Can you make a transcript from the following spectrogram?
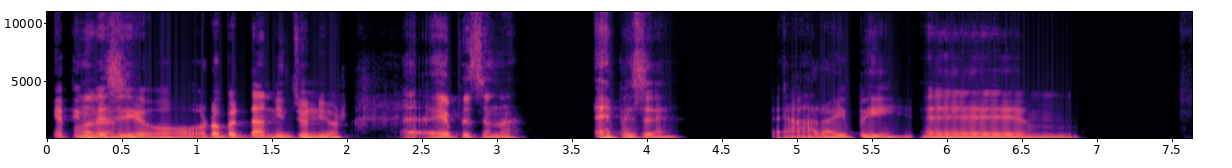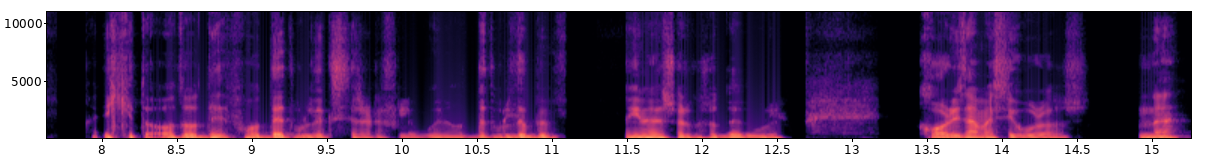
Γιατί Ωραία. παίζει ο Robert Downey Jr. Ε, έπαιζε, ναι. Έπαιζε. RIP. Ε, είχε το, το, ο Deadpool δεν ξέρω ρε φίλε που είναι. Ο Deadpool δεν είναι ζώρικος ο Deadpool. Χωρίς να είμαι σίγουρος. Ναι.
